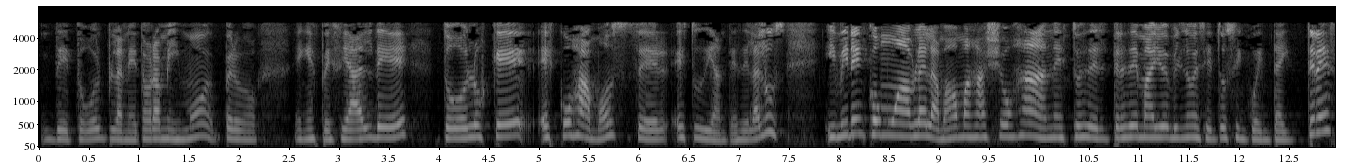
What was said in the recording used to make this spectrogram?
de todo el planeta ahora mismo, pero en especial de todos los que escojamos ser estudiantes de la luz. Y miren cómo habla el amado Mahashohan, esto es del 3 de mayo de 1953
